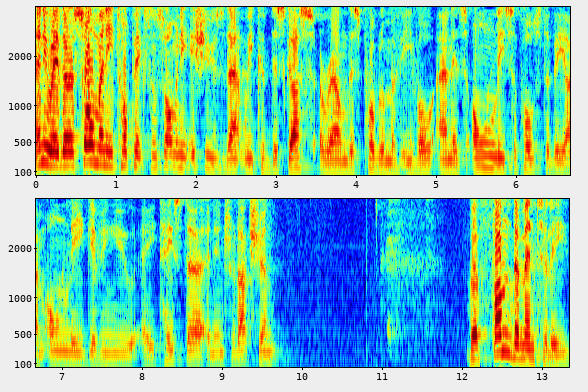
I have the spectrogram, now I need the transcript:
Anyway, there are so many topics and so many issues that we could discuss around this problem of evil, and it's only supposed to be, I'm only giving you a taster, an introduction. But fundamentally,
